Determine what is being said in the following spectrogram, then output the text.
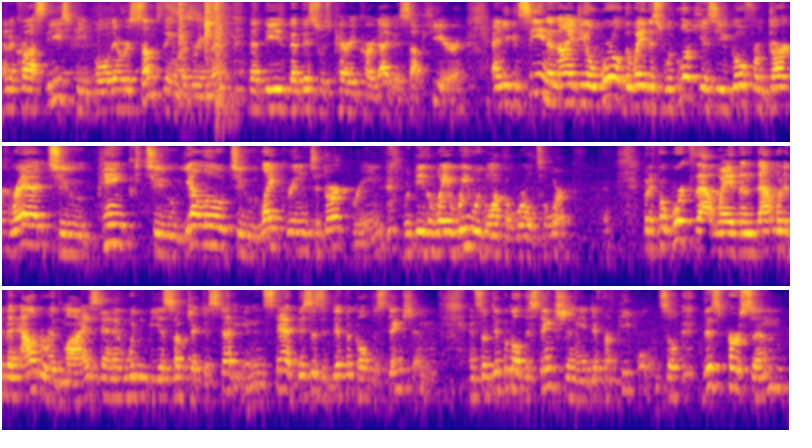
And across these people, there was something of agreement that, these, that this was pericarditis up here. And you can see in an ideal world, the way this would look is you go from dark red to pink to yellow to light green to dark green would be the way we would want the world to work. But if it worked that way, then that would have been algorithmized and it wouldn't be a subject of study. And instead, this is a difficult distinction. And so difficult distinction in different people. And so this person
